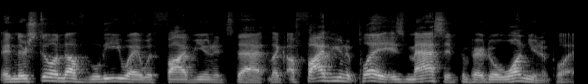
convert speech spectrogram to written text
And there's still enough leeway with five units that, like, a five unit play is massive compared to a one unit play.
